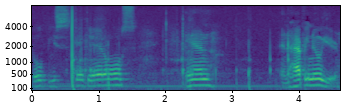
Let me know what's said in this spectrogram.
filthy, stinking animals, and and Happy New Year.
